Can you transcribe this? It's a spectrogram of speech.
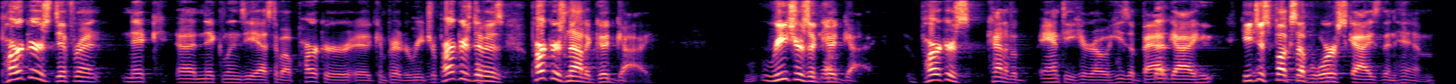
Parker's different. Nick uh, Nick Lindsay asked about Parker uh, compared to Reacher. Parker's different. Is Parker's not a good guy. Reacher's a No. good guy. Parker's kind of an anti-hero. He's a bad guy who he just fucks up worse guys than him.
